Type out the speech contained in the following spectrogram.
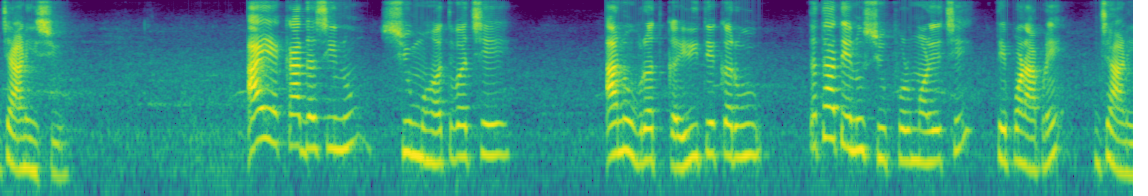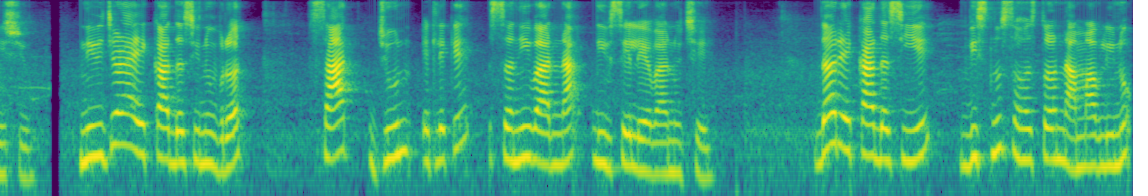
જાણીશું. આ એકાદશીનું શું મહત્ત્વ છે? આનું વ્રત કઈ રીતે કરવું તથા તેનું શું ફળ મળે છે તે પણ આપણે જાણીશું. નિર્જળા એકાદશીનું વ્રત સાત જૂન એટલે કે શનિવારના દિવસે લેવાનું છે. દર એકાદશીએ વિષ્ણુ સહસ્ત્ર નામાવલીનો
